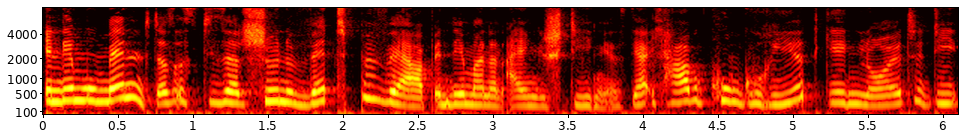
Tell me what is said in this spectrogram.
in dem Moment, das ist dieser schöne Wettbewerb, in dem man dann eingestiegen ist. Ja, ich habe konkurriert gegen Leute, die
